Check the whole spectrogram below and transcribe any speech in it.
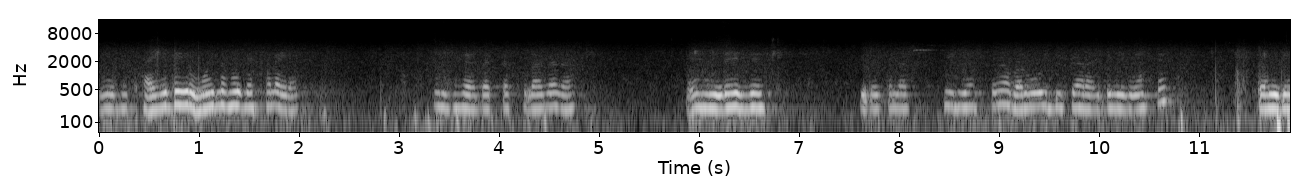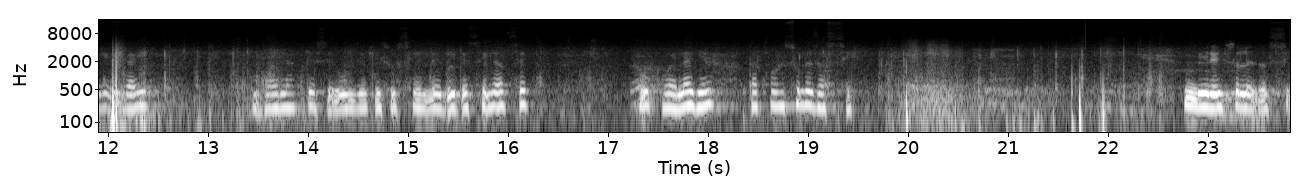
এই যে খাইয়ে দিয়ে মহিলা মহিলা ফেলাই রাখছে এই জায়গাটা একটা খোলা জায়গা এখান দিয়ে এই যে দোতলার সিঁড়ি আছে আবার ওই দিকে আর এক বিল্ডিং আছে যাই ভয় লাগতেছে, ওই যে কিছু ছেলে, দুইটা ছেলে আছে, খুব ভয় লাগে, তারপরে চলে যাচ্ছি। বেরিয়ে চলে যাচ্ছি।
